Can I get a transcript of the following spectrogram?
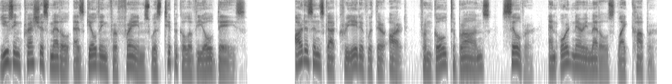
Using precious metal as gilding for frames was typical of the old days. Artisans got creative with their art, from gold to bronze, silver, and ordinary metals like copper.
